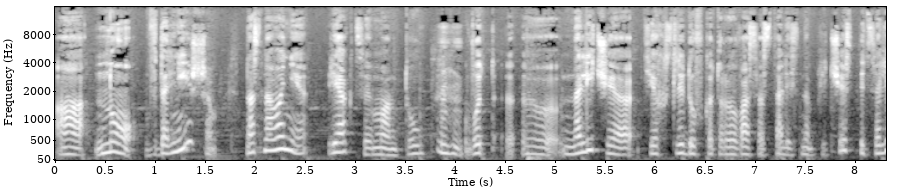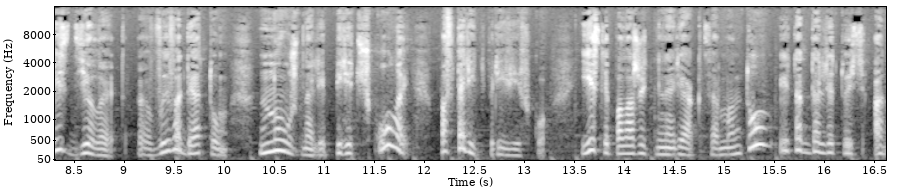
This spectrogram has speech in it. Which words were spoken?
А, но в дальнейшем на основании реакции МАНТУ, угу. вот наличие тех следов, которые у вас остались на плече, специалист делает выводы о том, нужно ли перед школой повторить прививку. Если положительная реакция МАНТУ и так далее, то есть а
